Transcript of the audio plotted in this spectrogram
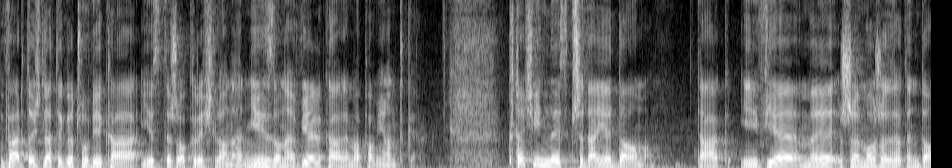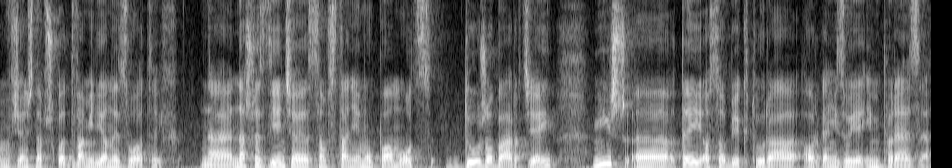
Wartość dla tego człowieka jest też określona. Nie jest ona wielka, ale ma pamiątkę. Ktoś inny sprzedaje dom, tak? I wiemy, że może za ten dom wziąć na przykład 2 miliony złotych. E, nasze zdjęcia są w stanie mu pomóc dużo bardziej niż e, tej osobie, która organizuje imprezę.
